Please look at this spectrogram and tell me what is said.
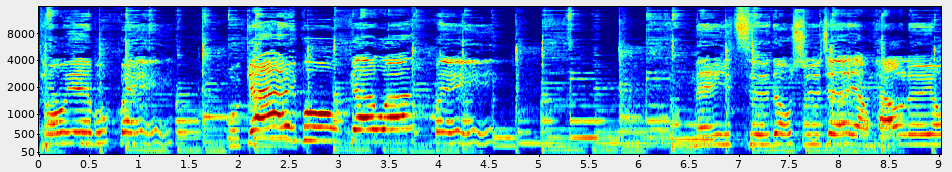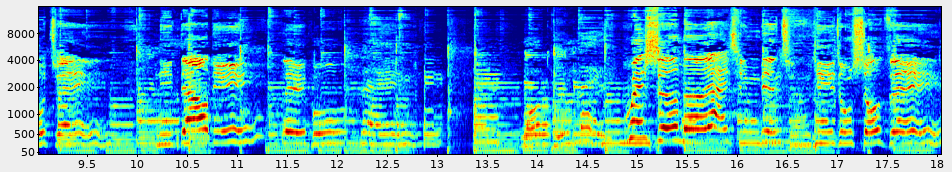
头也不回，我该不该挽回？每一次都是这样跑了又追，你到底累不累？我不累。为什么爱情变成一种受罪？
